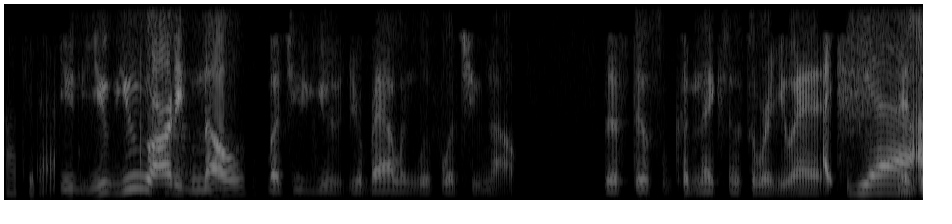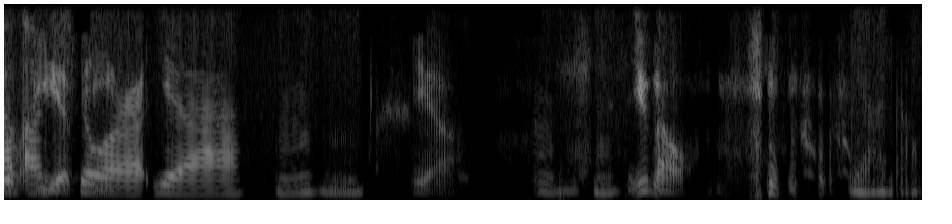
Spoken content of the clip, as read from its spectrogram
I'll do that. you you you already know, but you, you you're battling with what you know. There's still some connections to where you at. Yeah, And just I'm peace. unsure. Yeah. Mhm. Yeah. Mm-hmm. You know. yeah, I know.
